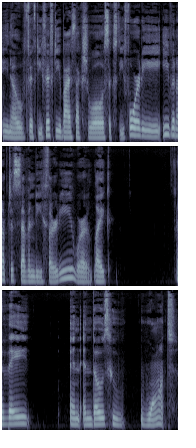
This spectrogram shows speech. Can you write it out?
you know, 50 50 bisexual, 60 40, even up to 70 30, where like they, and, and those who want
